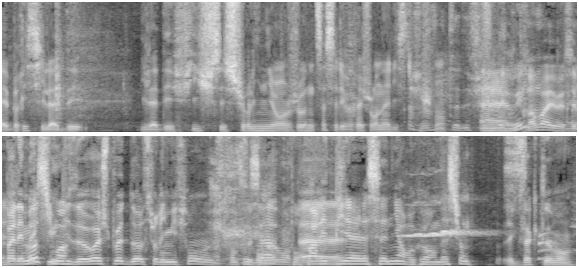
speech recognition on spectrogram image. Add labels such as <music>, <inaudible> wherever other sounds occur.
Eh, Brice, il a des, il a des fiches, c'est surligné en jaune. Ça, c'est les vrais journalistes. franchement. Ah, oui. Travail, c'est Euh, pas les mecs qui me moi. disent euh, ouais je peux être dans- sur l'émission euh, 30 C'est secondes ça, avant. pour parler de Euh, Bilal Hassani en recommandation. Exactement.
